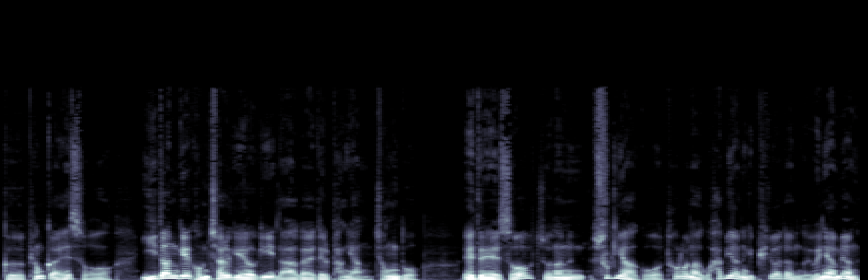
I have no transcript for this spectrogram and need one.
그 평가해서 2단계 검찰 개혁이 나아가야 될 방향, 정도 에 대해서 저는 수기하고 토론하고 합의하는 게 필요하다는 거예요. 왜냐하면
